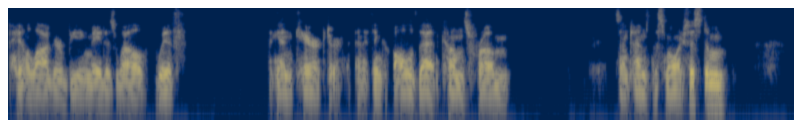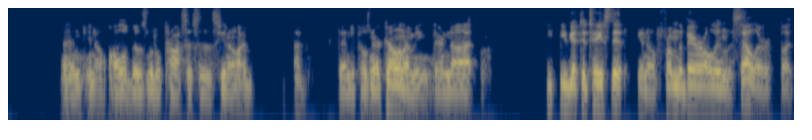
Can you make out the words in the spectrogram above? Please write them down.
pale lager being made as well with again character. And i think all of that comes from sometimes the smaller system and you know all of those little processes. You know i've i've been to pilsner Kellen. i mean they're not you get to taste it you know from the barrel in the cellar but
